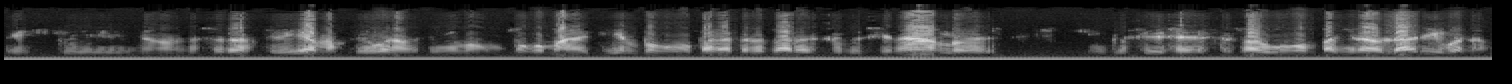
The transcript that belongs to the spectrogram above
Este, no, nosotros creíamos que bueno teníamos un poco más de tiempo como para tratar de solucionarlo, inclusive se acercó algún compañero a hablar y bueno,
